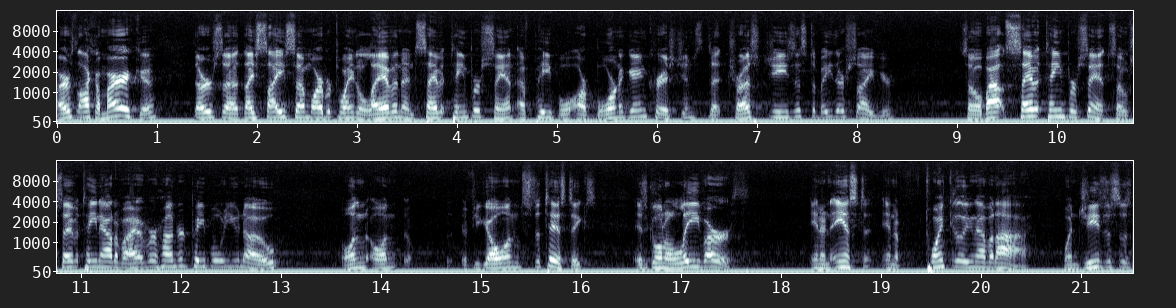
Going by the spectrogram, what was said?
earth, like America, there's uh, they say somewhere between 11 and 17 percent of people are born again Christians that trust Jesus to be their Savior. So about 17 percent. So 17 out of every 100 people you know, on on if you go on statistics, is going to leave Earth in an instant, in a twinkling of an eye. When Jesus is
